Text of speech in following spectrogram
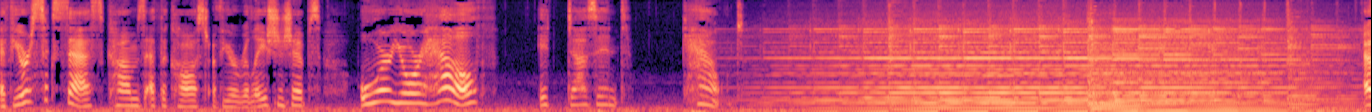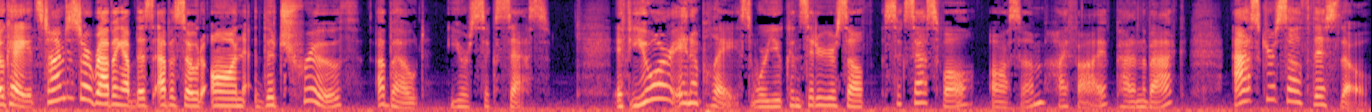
If your success comes at the cost of your relationships or your health, it doesn't count. Okay, it's time to start wrapping up this episode on the truth about your success. If you are in a place where you consider yourself successful, awesome, high five, pat on the back, ask yourself this though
